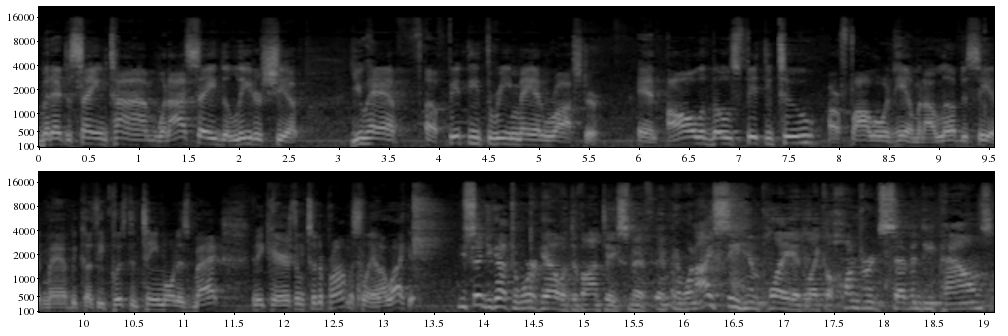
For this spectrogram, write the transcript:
But at the same time, when I say the leadership, you have a 53 man roster. And all of those 52 are following him. And I love to see it, man, because he puts the team on his back and he carries them to the promised land. I like it. You said you got to work out with DeVonta Smith. And, and when I see him play at like 170 pounds,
